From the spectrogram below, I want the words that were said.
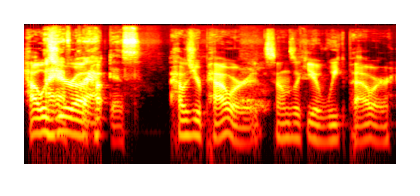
How was I your uh, how- practice. how's your power? It sounds like you have weak power.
